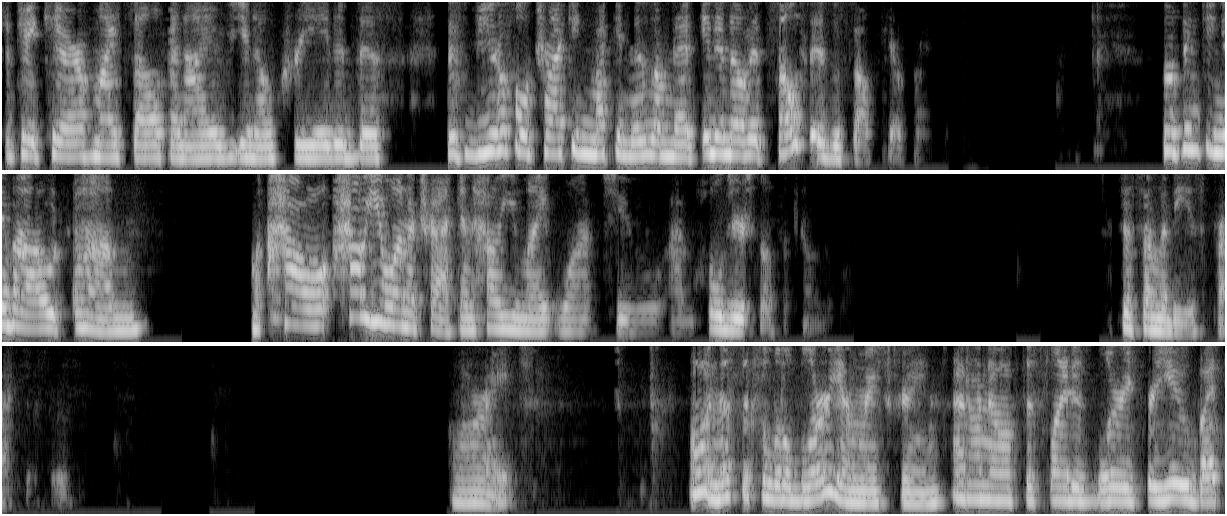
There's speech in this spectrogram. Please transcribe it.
to take care of myself, and I've you know created this this beautiful tracking mechanism that in and of itself is a self care practice. So thinking about um, how how you want to track and how you might want to um, hold yourself accountable to some of these practices. All right. Oh, and this looks a little blurry on my screen. I don't know if the slide is blurry for you, but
